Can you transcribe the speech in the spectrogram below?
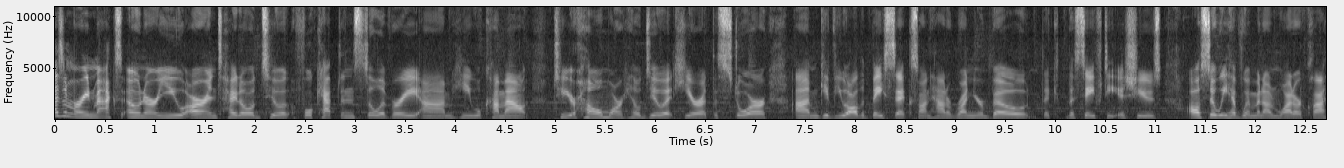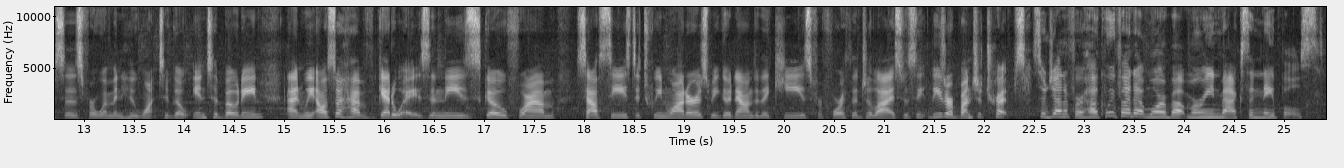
As a Marine Max owner, you are entitled to a full captain's delivery. Um, he will come out to your home or he'll do it here at the store, um, give you all the basics on how to run your boat, the, the safety issues. Also, we have women on water classes for women who want to go into boating. And we also have getaways, and these go from South Seas to Tween Waters. We go down to the Keys for 4th of July. So see, these are a bunch of trips. So, Jennifer, how can we find out more about Marine Max in Naples?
